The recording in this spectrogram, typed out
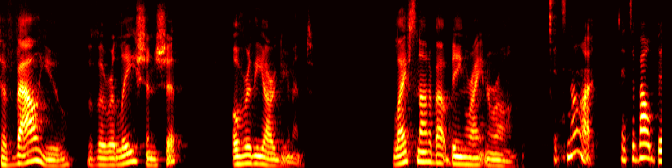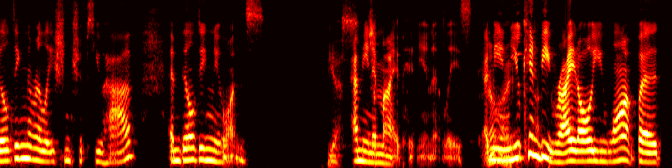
to value the relationship over the argument. Life's not about being right and wrong. it's not it's about building the relationships you have and building new ones Yes. I mean, So- in my opinion, at least. I No, mean, I- you can be right all you want, but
